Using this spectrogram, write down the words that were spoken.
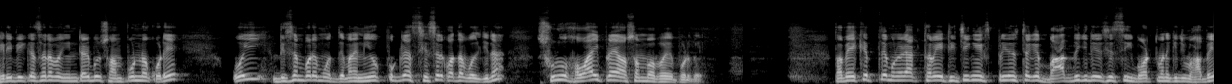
ভেরিফিকেশন এবং ইন্টারভিউ সম্পূর্ণ করে ওই ডিসেম্বরের মধ্যে মানে নিয়োগ প্রক্রিয়া শেষের কথা বলছি না, শুরু হওয়াই প্রায় অসম্ভব হয়ে পড়বে। তবে এক্ষেত্রে মনে রাখতে হবে, এই টিচিং এক্সপিরিয়েন্সটাকে বাদ দিয়ে যদি এসএসসি বর্তমানে কিছু ভাবে,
